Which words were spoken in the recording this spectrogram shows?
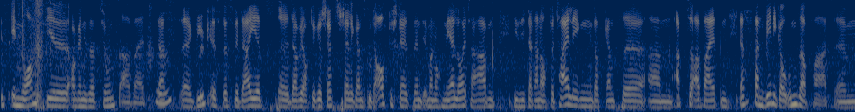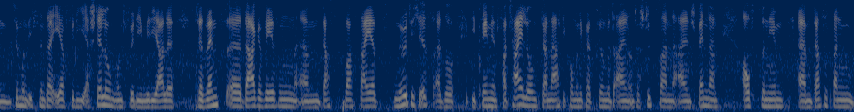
ist enorm viel Organisationsarbeit. Mhm. Das äh, Glück ist, dass wir da jetzt, äh, da wir auf der Geschäftsstelle ganz gut aufgestellt sind, immer noch mehr Leute haben, die sich daran auch beteiligen, das Ganze ähm, abzuarbeiten. Das ist dann weniger unser Part. Ähm, Tim und ich sind da eher für die Erstellung und für die mediale Präsenz äh, da gewesen. Ähm, das, was da jetzt nötig ist, also die Prämienverteilung, danach die Kommunikation mit allen Unterstützern, allen Spendern aufzunehmen, ähm, das ist dann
